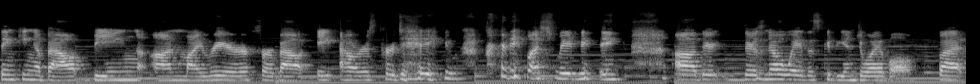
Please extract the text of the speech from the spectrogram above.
thinking about being on my rear for about eight hours per day pretty much made me think uh, there, there's no way this could be enjoyable. But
